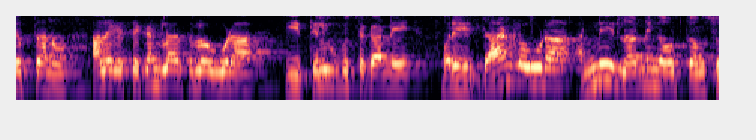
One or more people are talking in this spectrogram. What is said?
చెప్తాను. అలాగే సెకండ్ క్లాస్లో కూడా ఈ తెలుగు పుస్తకాన్ని మరి దాంట్లో కూడా అన్ని లెర్నింగ్ అవుట్కమ్స్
